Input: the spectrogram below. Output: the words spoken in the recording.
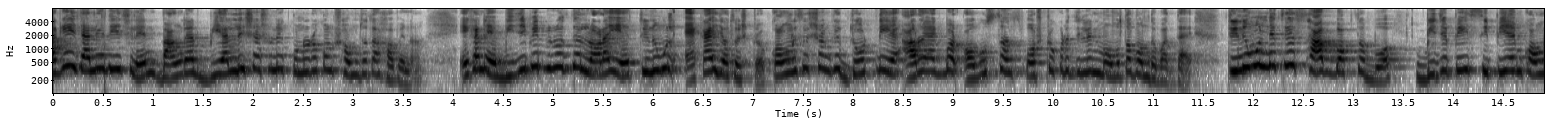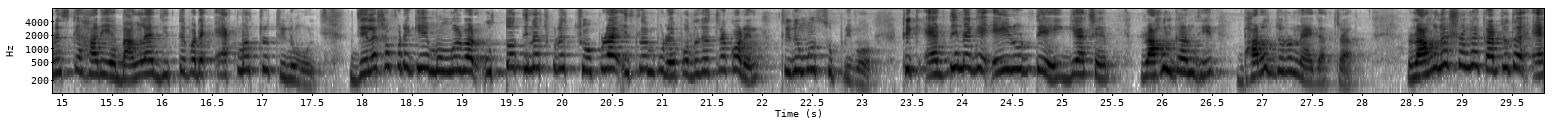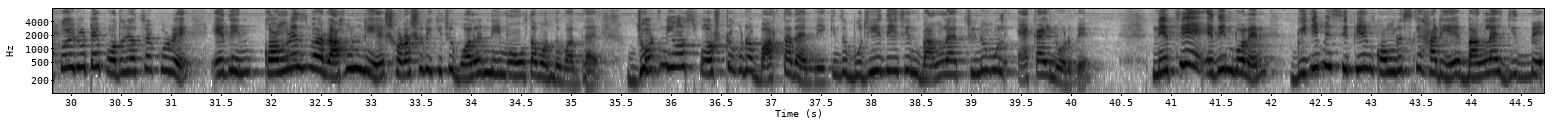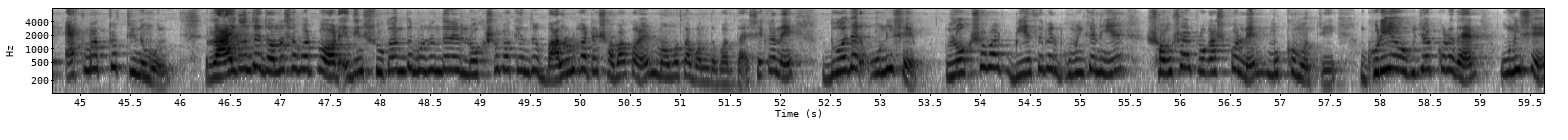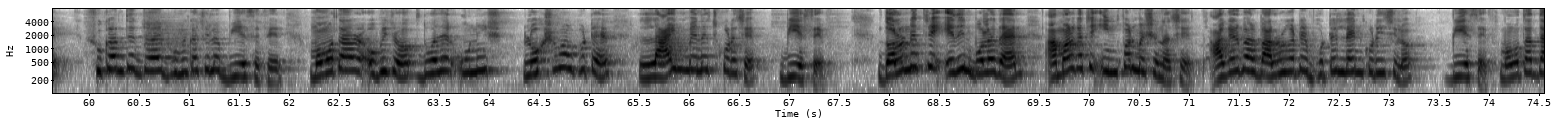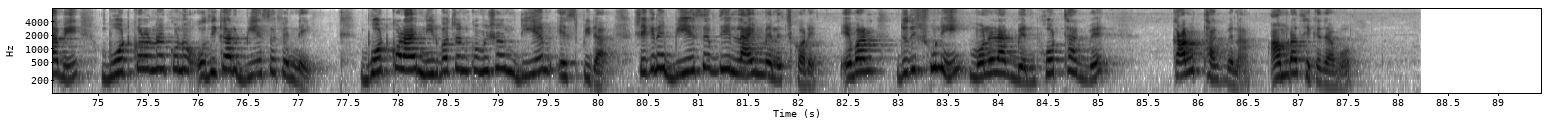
আগেই জানিয়ে দিয়েছিলেন, বাংলার বিয়াল্লিশ আসনে কোনো রকম সমঝোতা হবে না। এখানে বিজেপির বিরুদ্ধে লড়াইয়ে তৃণমূল একাই যথেষ্ট। কংগ্রেসের সঙ্গে জোট নিয়ে আরও একবার অবস্থান স্পষ্ট করে দিলেন মমতা বন্দ্যোপাধ্যায়। তৃণমূল নেত্রীর সাফ বক্তব্য, বিজেপি, সিপিএম, কংগ্রেসকে হারিয়ে বাংলায় জিততে পারে একমাত্র তৃণমূল। জেলা সফরে গিয়ে মঙ্গলবার উত্তর দিনাজপুরের চোপড়া, ইসলামপুরে পদযাত্রা করেন তৃণমূল সুপ্রিমো। ঠিক একদিন আগে এই রুট দিয়েই গেছে রাহুল গান্ধীর ভারত জোড়ো ন্যায়যাত্রা। রাহুলের সঙ্গে কার্যত একই রুটে পদযাত্রা করে এদিন কংগ্রেস বা রাহুল নিয়ে সরাসরি কিছু বলেননি মমতা বন্দ্যোপাধ্যায়। জোট নিয়েও স্পষ্ট কোনো বার্তা দেননি, কিন্তু বুঝিয়ে দিয়েছেন বাংলায় তৃণমূল একাই লড়বে। নেত্রী এদিন বলেন, বিজেপি, সিপিএম, কংগ্রেসকে হারিয়ে বাংলায় জিতবে একমাত্র তৃণমূল। রায়গঞ্জে জনসভার পর এদিন সুকান্ত মজুমদারের লোকসভা কেন্দ্র বালুরঘাটে সভা করেন মমতা বন্দ্যোপাধ্যায়। সেখানে দু হাজার উনিশে লোকসভার বিএসএফ এর ভূমিকা নিয়ে সংশয় প্রকাশ করলেন মুখ্যমন্ত্রী। ঘুরিয়ে অভিযোগ করে দেন, উনিশে সুকান্তের জয়ের ভূমিকা ছিল বিএসএফ এর। মমতার অভিযোগ দু হাজার উনিশ লোকসভা ভোটের লাইন ম্যানেজ করেছে বিএসএফ দলনেত্রী এদিন বলে দেন, আমার কাছে ইনফরমেশন আছে। আগেরবার বালুরঘাটের ভোটের লাইন করিয়েছিল বিএসএফ। মমতার দাবি, ভোট করানোর কোনো অধিকার বিএসএফ এর নেই। ভোট করায় নির্বাচন কমিশন ডিএম, এসপিরা। সেখানে বিএসএফ দিয়ে লাইন ম্যানেজ করে। এবার যদি শুনি, মনে রাখবেন, ভোট থাকবে, কারোর থাকবে না। আমরা থেকে যাব।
